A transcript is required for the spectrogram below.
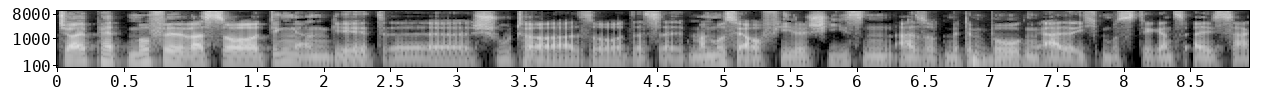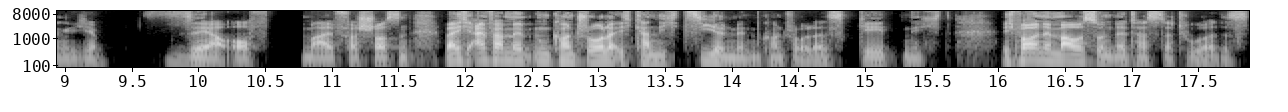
Joypad-Muffel, was so Dinge angeht, äh, Shooter, so das, äh, man muss ja auch viel schießen, also mit dem Bogen. Also ich muss dir ganz ehrlich sagen, ich habe sehr oft mal verschossen, weil ich einfach mit dem Controller, ich kann nicht zielen mit dem Controller, es geht nicht. Ich brauche eine Maus und eine Tastatur. Das,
